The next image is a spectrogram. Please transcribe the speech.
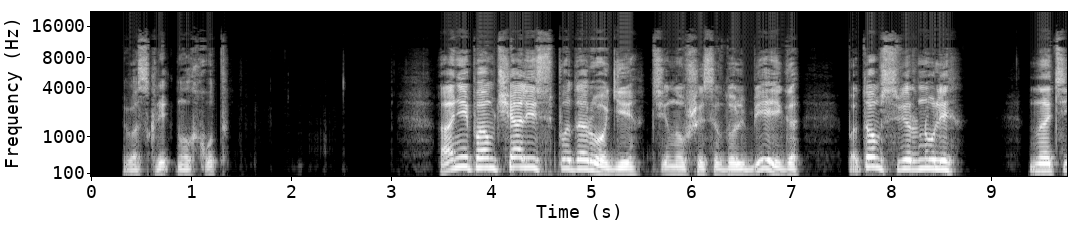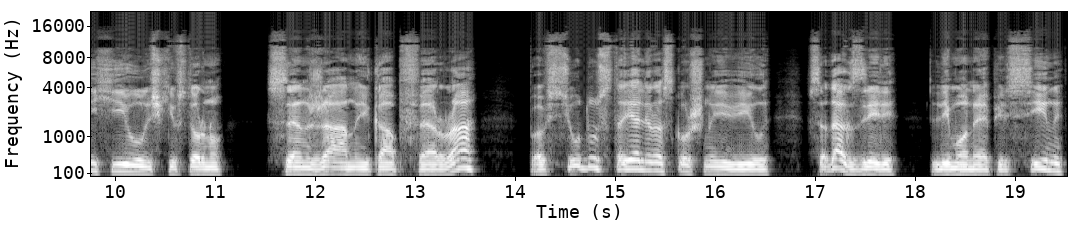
— воскликнул Худ. Они помчались по дороге, тянувшейся вдоль берега, Потом свернули на тихие улочки в сторону Сен-Жан и Кап-Ферра. Повсюду стояли роскошные виллы, в садах зрели лимоны и апельсины,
